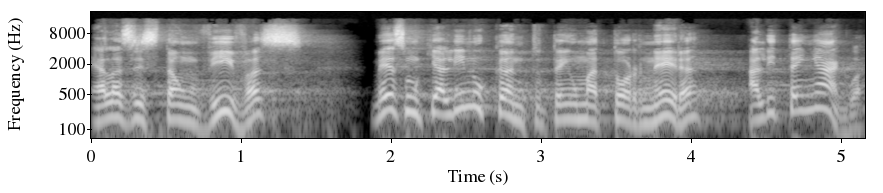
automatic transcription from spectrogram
Elas estão vivas mesmo que ali no canto tem uma torneira, ali tem água.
